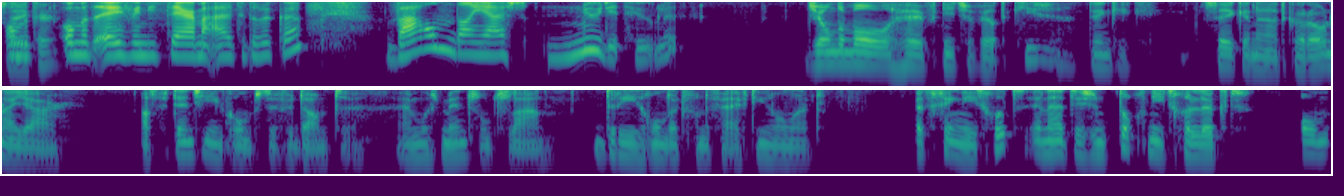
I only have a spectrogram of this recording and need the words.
om, het, om het even in die termen uit te drukken. Waarom dan juist nu dit huwelijk? John de Mol heeft niet zoveel te kiezen, denk ik. Zeker na het coronajaar. Advertentieinkomsten verdampten. Hij moest mensen ontslaan. 300 van de 1500. Het ging niet goed en het is hem toch niet gelukt om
